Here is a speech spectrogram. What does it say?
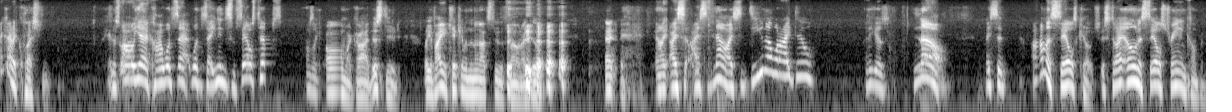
"I got a question." He goes, "Oh yeah, Kyle, what's that? What's that? You need some sales tips?" I was like, "Oh my god, this dude! Like, if I could kick him in the nuts through the phone, I'd do it." and and I, I said, I said, no. I said, do you know what I do? And he goes, no. I said, I'm a sales coach. I said, I own a sales training company.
